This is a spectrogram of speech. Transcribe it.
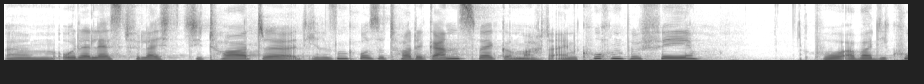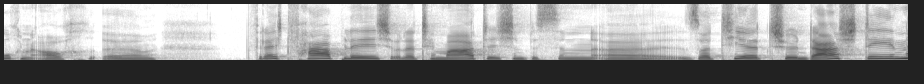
Ähm, oder lässt vielleicht die Torte, die riesengroße Torte ganz weg und macht ein Kuchenbuffet, wo aber die Kuchen auch äh, vielleicht farblich oder thematisch ein bisschen äh, sortiert schön dastehen.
